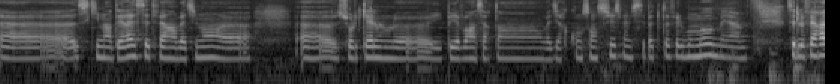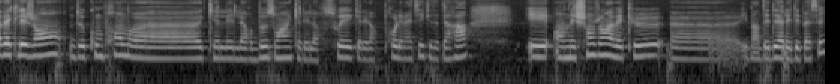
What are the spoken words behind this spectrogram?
Euh, ce qui m'intéresse, c'est de faire un bâtiment euh, sur lequel il peut y avoir un certain, on va dire, consensus, même si c'est pas tout à fait le bon mot, mais c'est de le faire avec les gens, de comprendre quel est leur besoin, quel est leur souhait, quelle est leur problématique, etc. et en échangeant avec eux, et ben, d'aider à les dépasser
